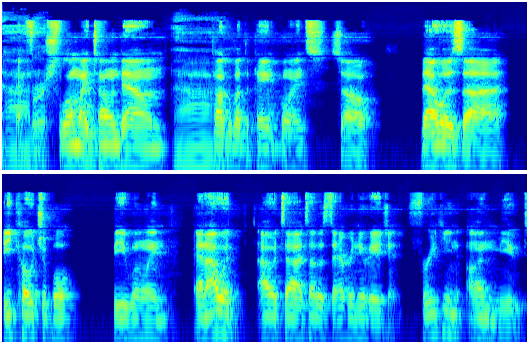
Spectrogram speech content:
Got at it. first. Slow my tone down, Ah, talk about the pain points. So that was uh, be coachable, be willing. And I would I would tell, I tell this to every new agent: freaking unmute.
